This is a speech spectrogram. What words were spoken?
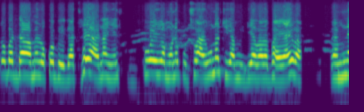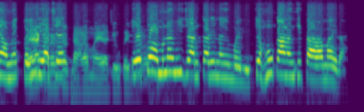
તો બધા અમે લોકો ભેગા થયા અને અહીંયા કોઈ અમને પૂછવા આવ્યું નથી. આ મીડિયા વાળા ભાઈ આવ્યા. એમને અમે કહી રહ્યા છે. એવું એ તો અમને બી જાણકારી નહીં મળી કે હું કારણથી તાળા માર્યા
